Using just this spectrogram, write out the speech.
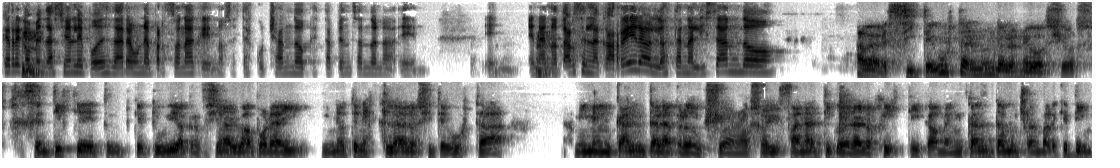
¿qué recomendación le podés dar a una persona que nos está escuchando, que está pensando en, en anotarse en la carrera o lo está analizando? A ver, si te gusta el mundo de los negocios, sentís que tu, que tu vida profesional va por ahí y no tenés claro si te gusta, a mí me encanta la producción o soy fanático de la logística o me encanta mucho el marketing,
